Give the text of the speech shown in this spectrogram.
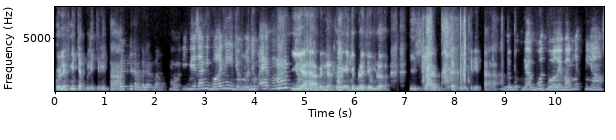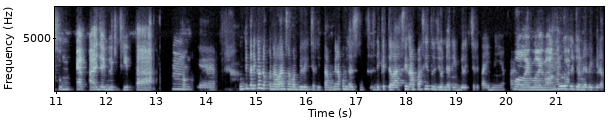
boleh ngechat bilik cerita. Bener bener banget. Oh, biasa nih boleh nih jomblo jomblo eh iya bener tuh yang jomblo jomblo bisa chat bilik cerita. Gabut-gabut boleh banget nih langsung add aja bilik cerita Hmm. Oke, okay. mungkin tadi kan udah kenalan sama bilik cerita. Mungkin aku bisa sedikit jelasin apa sih tujuan dari bilik cerita ini ya kan? Boleh, boleh banget. Itu tujuan dari bilik,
